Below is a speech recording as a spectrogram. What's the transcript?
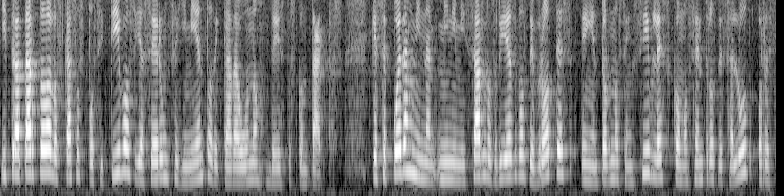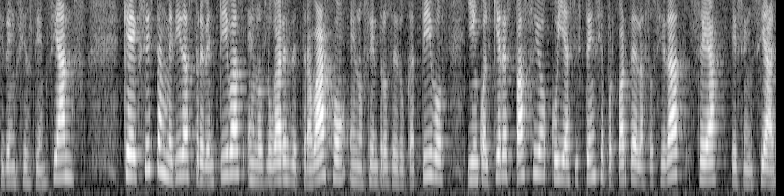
y tratar todos los casos positivos y hacer un seguimiento de cada uno de estos contactos que se puedan minimizar los riesgos de brotes en entornos sensibles como centros de salud o residencias de ancianos, que existan medidas preventivas en los lugares de trabajo, en los centros educativos y en cualquier espacio cuya asistencia por parte de la sociedad sea esencial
